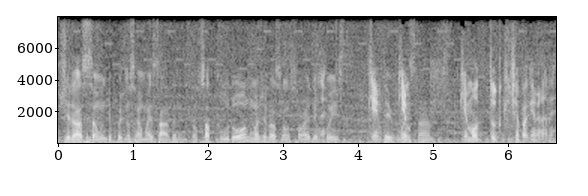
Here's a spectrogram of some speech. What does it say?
geração e depois não saiu mais nada, né? Então saturou numa geração só e depois Queim, não teve queim- mais nada. queimou tudo que tinha pra queimar, né?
